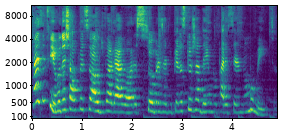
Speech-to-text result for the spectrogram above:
Mas enfim, eu vou deixar o pessoal devagar agora sobre as Olimpíadas, que eu já dei o meu parecer no momento.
